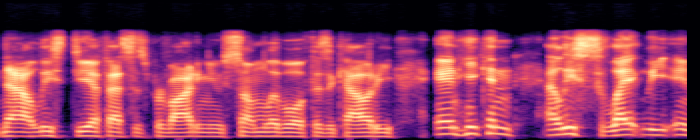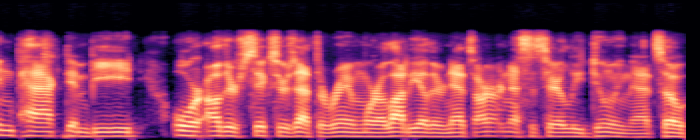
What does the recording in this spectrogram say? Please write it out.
Now, at least DFS is providing you some level of physicality and he can at least slightly impact Embiid or other Sixers at the rim, where a lot of the other Nets aren't necessarily doing that. So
